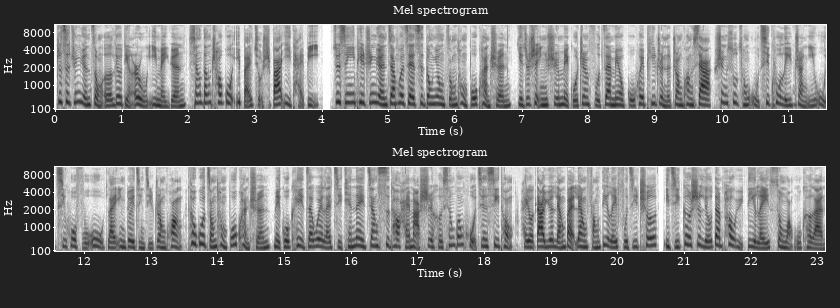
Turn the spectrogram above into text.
这次军援总额六点二五亿美元，相当超过一百九十八亿台币。最新一批军援将会再次动用总统拨款权，也就是允许美国政府在没有国会批准的状况下，迅速从武器库里转移武器或服务来应对紧急状况。透过总统拨款权，美国可以在未来几天内将四套海马士和相关火箭系统，还有大约两百辆防地雷伏击车以及各式榴弹炮与地雷送往乌克兰。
